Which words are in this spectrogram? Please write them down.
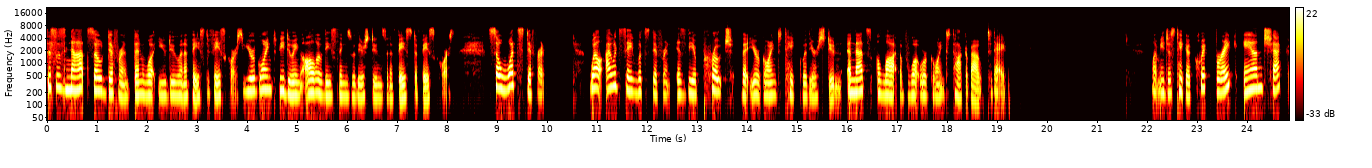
This is not so different than what you do in a face-to-face -face course. You're going to be doing all of these things with your students in a face-to-face -face course. So what's different? Well, I would say what's different is the approach that you're going to take with your student. And that's a lot of what we're going to talk about today. Let me just take a quick break and check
